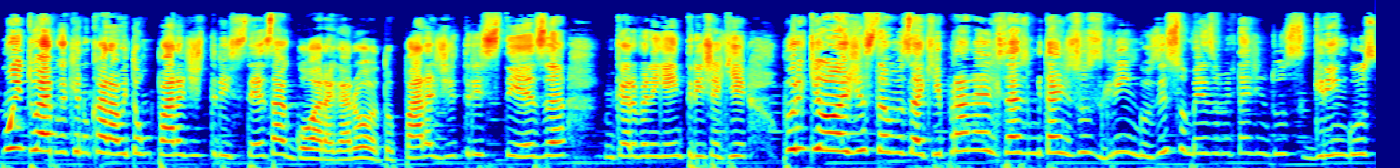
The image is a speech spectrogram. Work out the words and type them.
muito épico aqui no canal. Então, para de tristeza agora, garoto. Para de tristeza. Não quero ver ninguém triste aqui. Porque hoje estamos aqui pra analisar as mitagens dos gringos. Isso mesmo, mitagem dos gringos.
